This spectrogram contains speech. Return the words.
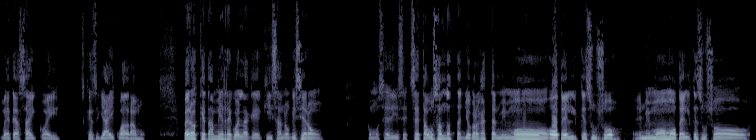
mete a Psycho ahí. Que ya ahí cuadramos. Pero es que también recuerda que quizás no quisieron ¿cómo se dice? Se está usando hasta, yo creo que hasta el mismo hotel que se usó, el mismo motel que se usó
